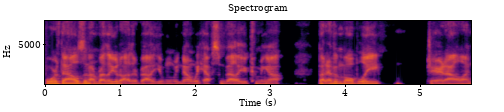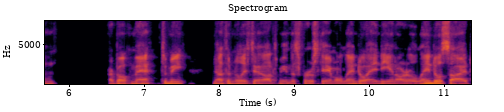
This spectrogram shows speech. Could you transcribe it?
Four thousand. I'm rather go to other value when we know we have some value coming up. But Evan Mobley, Jarrett Allen are both meh to me. Nothing really stands out to me in this first game. Orlando, Indy, and our Orlando side.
